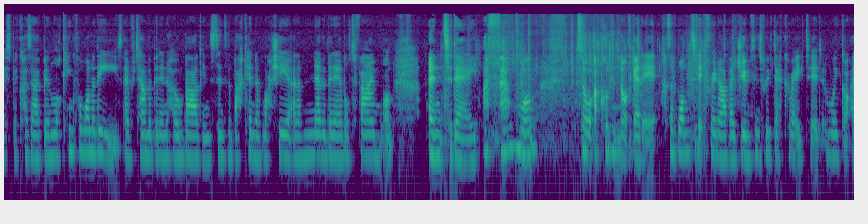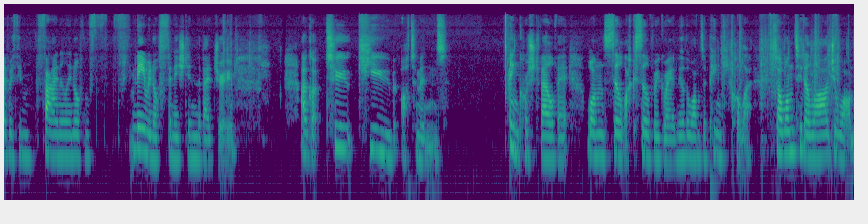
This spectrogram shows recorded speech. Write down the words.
It's because I've been looking for one of these every time I've been in a home bargains since the back end of last year and I've never been able to find one and today I found one so I couldn't not get it because I've wanted it for in our bedroom since we've decorated and we've got everything final enough near enough finished in the bedroom. I've got two cube ottomans in crushed velvet. One's still like silvery grey and the other one's a pinky colour. So I wanted a larger one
